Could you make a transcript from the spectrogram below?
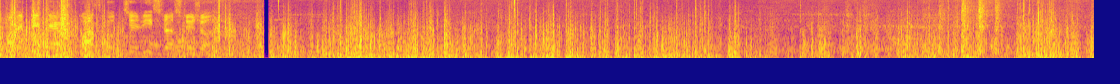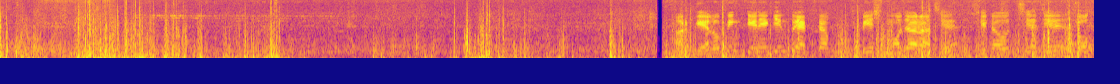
আমাদের ট্রেনটা এখন পাস করছে রিসরা স্টেশন আর গ্যালোপিং ট্রেনে কিন্তু একটা বেশ মজার আছে সেটা হচ্ছে যে যত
